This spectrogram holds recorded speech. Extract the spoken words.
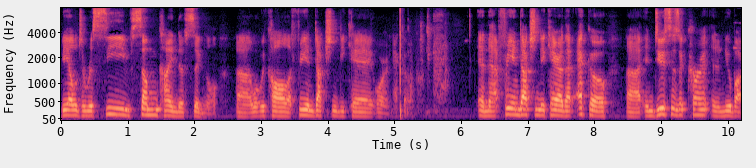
be able to receive some kind of signal, uh, what we call a free induction decay or an echo. And that free induction decay or that echo uh, induces a current in a, nearby,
